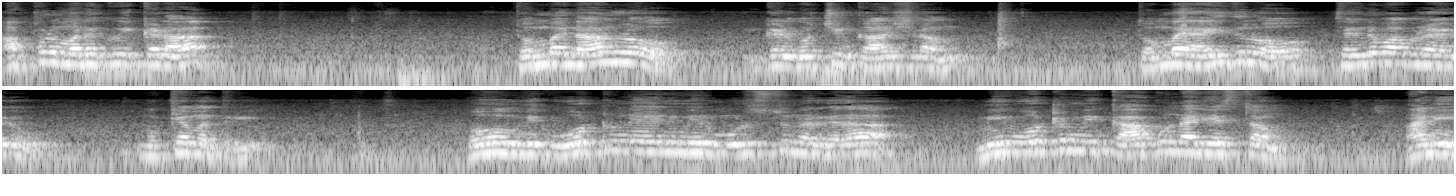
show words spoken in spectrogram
అప్పుడు మనకు ఇక్కడ తొంభై నాలుగులో ఇక్కడికి వచ్చిన కాళేశ్వరం తొంభై ఐదులో చంద్రబాబు నాయుడు ముఖ్యమంత్రి ఓహో మీకు ఓట్లున్నాయని మీరు ముడుస్తున్నారు కదా మీ ఓట్లు మీకు కాకుండా చేస్తాం అని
